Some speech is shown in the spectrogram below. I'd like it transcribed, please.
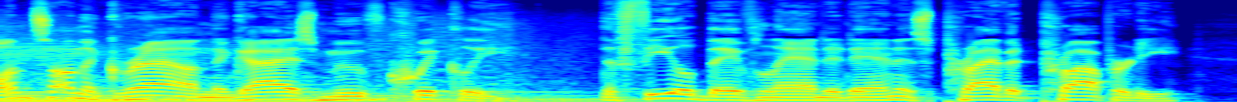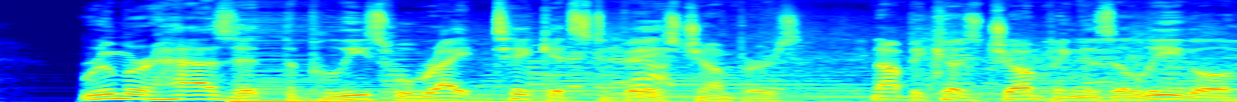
Once on the ground, the guys move quickly. The field they've landed in is private property. Rumor has it the police will write tickets to base jumpers. Not because jumping is illegal,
